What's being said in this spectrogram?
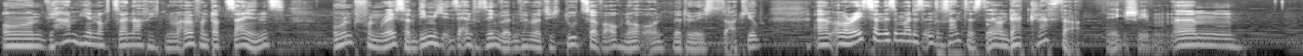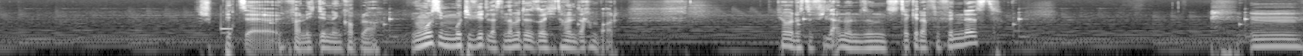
Und wir haben hier noch zwei Nachrichten. Einmal von Dot Science und von Raysun, die mich sehr interessieren würden. Wir haben natürlich Dude Surf auch noch und natürlich StarTube. Ähm, aber Raysun ist immer das Interessanteste und der hat Cluster hier geschrieben. Ähm, Spitze fand ich den Entkoppler. Man muss ihn motiviert lassen, damit er solche tollen Sachen baut. Ich hoffe, dass du viele Anwendungszwecke dafür findest. Hm.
